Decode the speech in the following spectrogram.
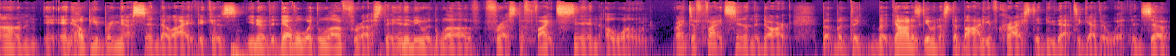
um, and help you bring that sin to light because you know the devil would love for us, the enemy would love for us to fight sin alone right? To fight sin in the dark. But but the but God has given us the body of Christ to do that together with. And so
